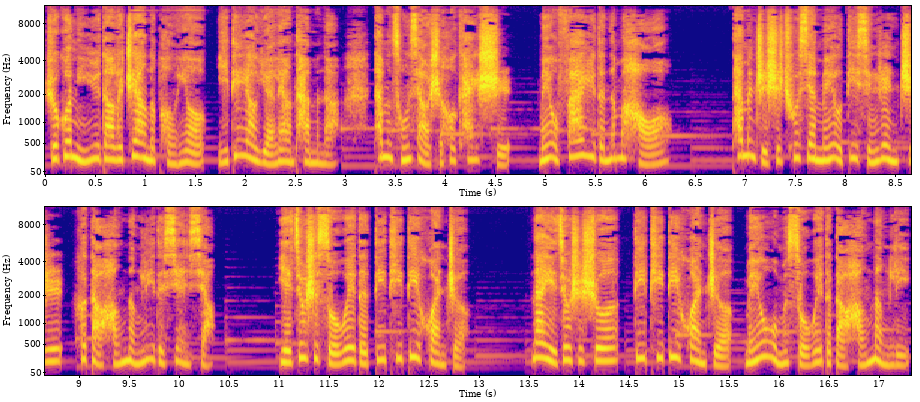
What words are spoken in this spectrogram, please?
如果你遇到了这样的朋友，一定要原谅他们呢。他们从小时候开始没有发育的那么好哦，他们只是出现没有地形认知和导航能力的现象，也就是所谓的 DTD 患者。那也就是说，DTD 患者没有我们所谓的导航能力。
